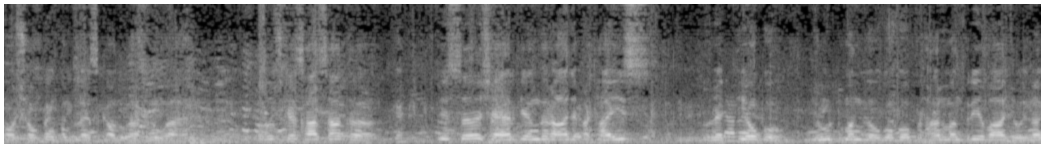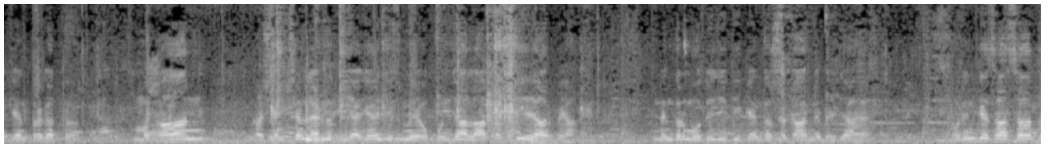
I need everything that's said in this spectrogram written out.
और शॉपिंग कॉम्प्लेक्स का उद्घाटन हुआ है। और उसके साथ साथ, इस शहर के अंदर आज 28 व्यक्तियों को, जरूरतमंद लोगों को प्रधानमंत्री आवास योजना के अंतर्गत मकान का सेंक्शन लेटर दिया गया, जिसमें उनजा लाख अस्सी हज़ार रुपया नरेंद्र मोदी जी की केंद्र सरकार ने भेजा है। और इनके साथ साथ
